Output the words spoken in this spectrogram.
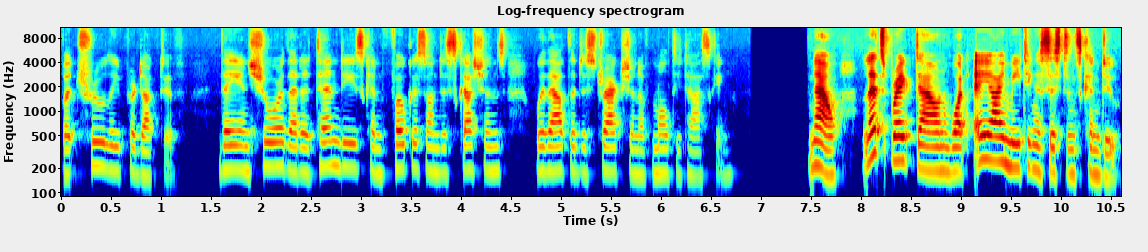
but truly productive. They ensure that attendees can focus on discussions without the distraction of multitasking. Now, let's break down what AI meeting assistants can do.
